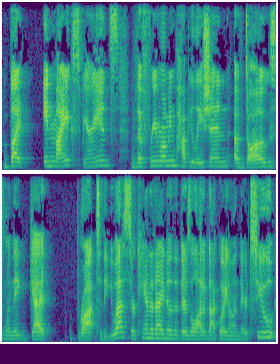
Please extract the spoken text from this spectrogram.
But in my experience, the free roaming population of dogs, when they get brought to the US or Canada, I know that there's a lot of that going on there too.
